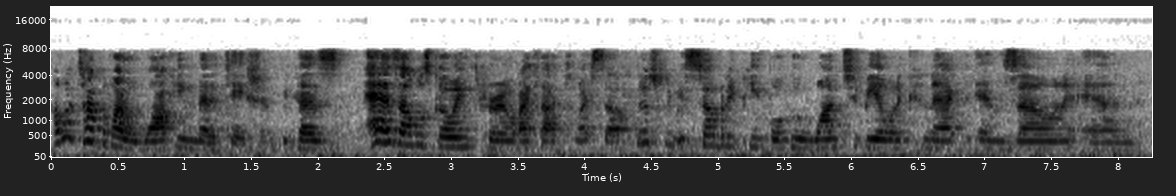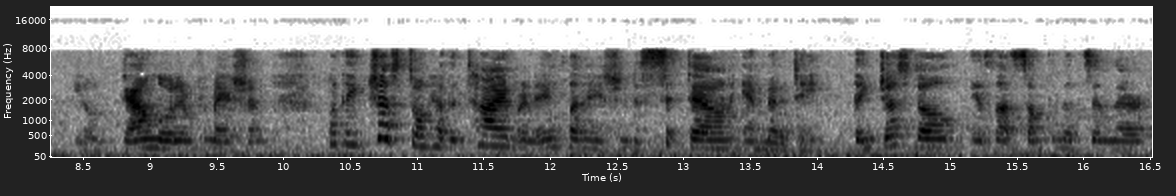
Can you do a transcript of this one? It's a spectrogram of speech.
I want to talk about a walking meditation because as I was going through, I thought to myself, there's going to be so many people who want to be able to connect and zone and you know download information, but they just don't have the time or the inclination to sit down and meditate. They just don't. It's not something that's in their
